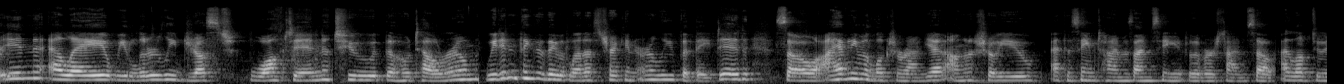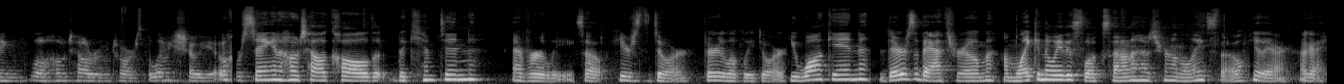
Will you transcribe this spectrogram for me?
in LA. We literally just walked in to the hotel room. We didn't think that they would let us check in early, but they did. So I haven't even looked around yet. I'm gonna show you at the same time as I'm seeing it for the first time. So I love doing little hotel room tours, but let me show you. We're staying in a hotel called the Kimpton Everly. So here's the door. Very lovely door. You walk in, there's a bathroom. I'm liking the way this looks. I don't know how to turn on the lights though. Here they are. Okay,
